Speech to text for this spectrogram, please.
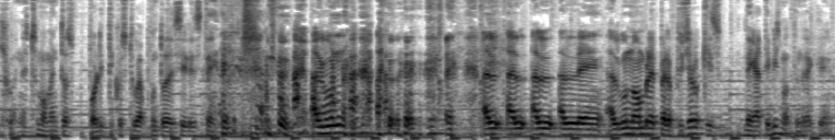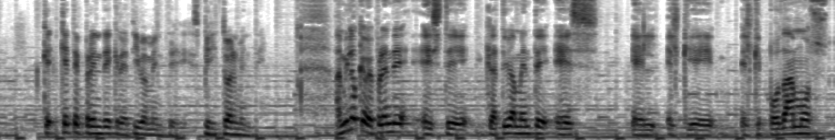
hijo, en estos momentos políticos estuve a punto de decir este algún eh, algún nombre, pero pues yo creo que es negativismo tendría que. ¿Qué, te prende creativamente, espiritualmente? A mí lo que me prende este, creativamente es el, el, que, el que podamos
